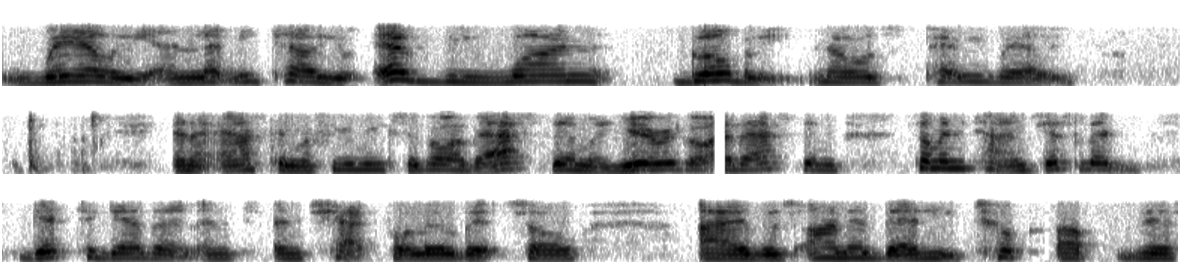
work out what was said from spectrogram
Whaley, and let me tell you, everyone globally knows Perry Whaley. And I asked him a few weeks ago. I've asked him a year ago. I've asked him so many times. Just let get together and, and, and chat for a little bit. So I was honored that he took up this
